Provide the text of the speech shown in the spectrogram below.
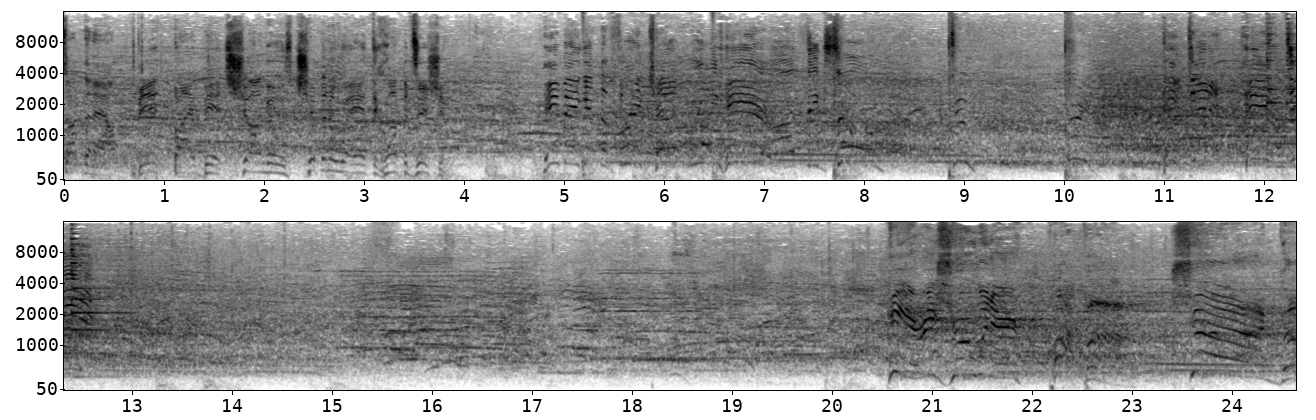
Something out. Bit by bit, Shango is chipping away at the competition. He may get the three count right here. I think so. Two, three. He did it. He did it. Here is your winner, Papa Shango.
